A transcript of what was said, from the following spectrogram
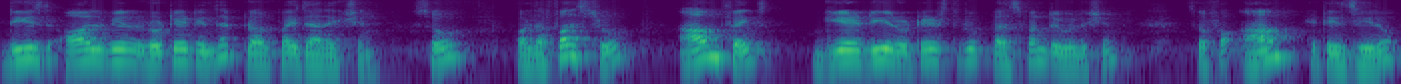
these all will rotate in the clockwise direction. So for the first row arm fixed gear D rotates through plus 1 revolution. So for arm it is 0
